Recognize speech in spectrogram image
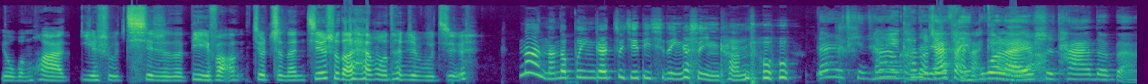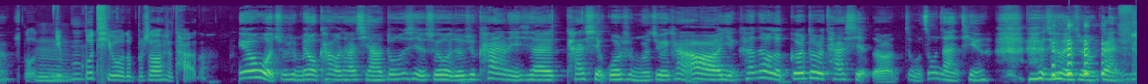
有文化艺术气质的地方，就只能接触到 Hamilton 这部剧。那难道不应该最接地气的应该是？但是挺但是可能 Encanto 大家真的太难反应不过来是他的吧？嗯你嗯不提我都不知道是他的。因为我就是没有看过他其他东西，所以我就去看了一下他写过什么，就一看啊，尹康透的歌都是他写的，怎么这么难听？就会这种感觉。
